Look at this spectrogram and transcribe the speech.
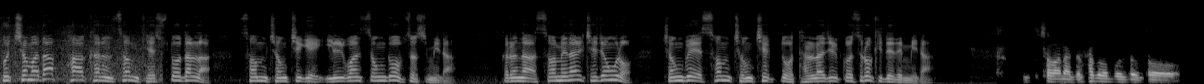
부처마다 파악하는 섬 개수도 달라 섬 정책에 일관성도 없었습니다. 그러나 날 제정으로 정부의 섬 정책도 달라질 것으로 기대됩니다. 부처 간의 좀 협업을 좀 더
